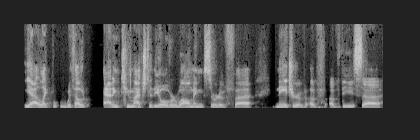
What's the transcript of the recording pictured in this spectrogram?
yeah, like w- without adding too much to the overwhelming sort of uh, nature of of, of these uh,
